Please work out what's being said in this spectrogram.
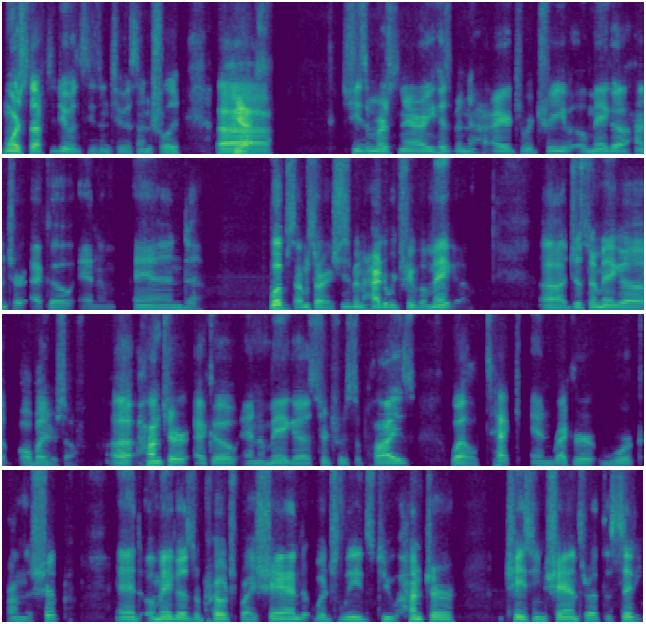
more stuff to do in season two, essentially. Uh, yeah. She's a mercenary who's been hired to retrieve Omega, Hunter, Echo, and and whoops, I'm sorry. She's been hired to retrieve Omega. Uh, just Omega all by herself. Uh, Hunter, Echo, and Omega search for supplies while Tech and Wrecker work on the ship. And Omega is approached by Shand, which leads to Hunter chasing Shand throughout the city.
